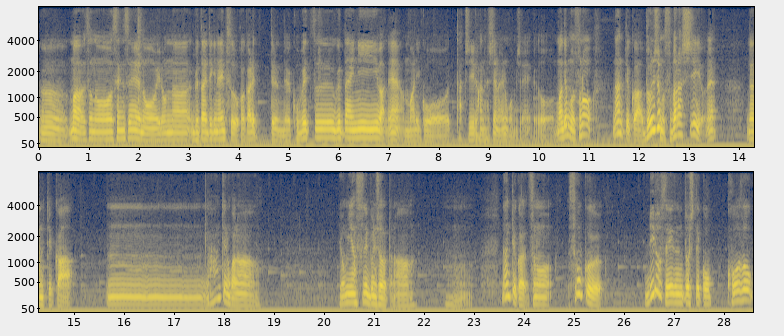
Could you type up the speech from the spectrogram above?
うん、まあその先生のいろんな具体的なエピソードを書かれてるんで個別具体にはねあんまりこう立ち入る話じゃないのかもしれないけどまあでもそのなんていうか文章も素晴らしいよね。なんていうかうーんなんていうのかな読みやすい文章だったな。うん、なんていうかそのすごく理路整然としてこう構造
